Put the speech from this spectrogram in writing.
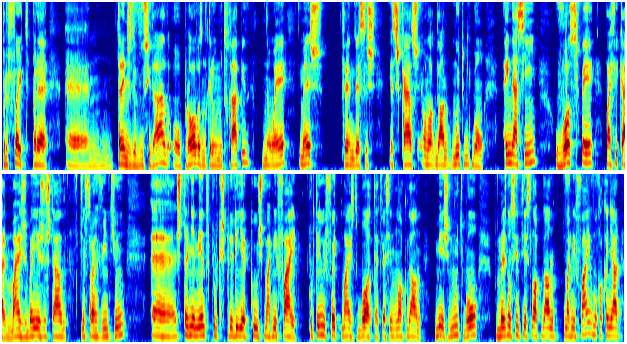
perfeito para uh, treinos de velocidade ou provas onde queiram ir muito rápido, não é, mas tendo esses, esses casos é um lockdown muito, muito bom. Ainda assim, o vosso pé vai ficar mais bem ajustado no Strong 21, uh, estranhamente porque esperaria que os Magnify, por terem um efeito mais de bota, tivessem um lockdown mesmo muito bom, mas não senti esse lockdown no Magnify. O meu calcanhar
